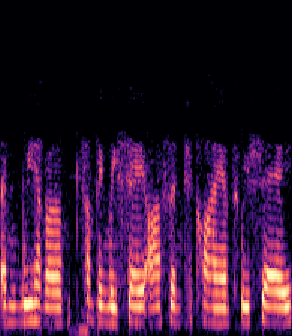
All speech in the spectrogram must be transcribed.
And we have a something we say often to clients. We say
